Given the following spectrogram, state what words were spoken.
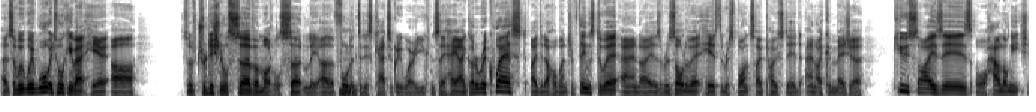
Uh, so we, we, what we're talking about here are sort of traditional server models. Certainly, uh, fall Mhm. into this category where you can say, "Hey, I got a request. I did a whole bunch of things to it, and I, as a result of it, here's the response I posted, and I can measure queue sizes or how long each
